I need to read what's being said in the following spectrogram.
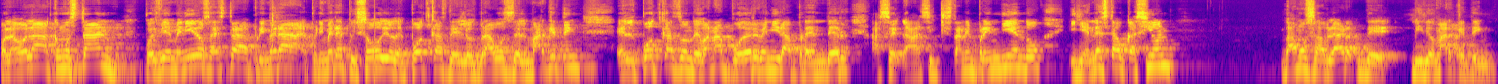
Hola, hola, ¿cómo están? Pues bienvenidos a este primer episodio del podcast de los Bravos del Marketing, el podcast donde van a poder venir a aprender, así que están emprendiendo. Y en esta ocasión vamos a hablar de video marketing,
